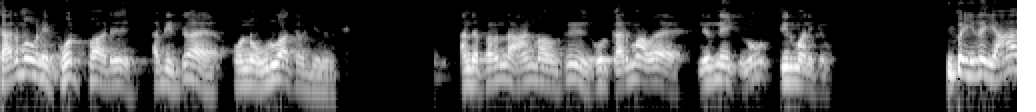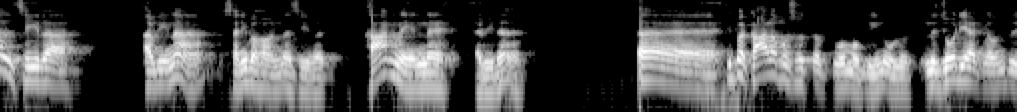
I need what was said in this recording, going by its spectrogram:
கர்மவினை கோட்பாடு அப்படின்ற ஒன்று உருவாக்க வேண்டியது இருக்கு. அந்த பிறந்த ஆன்மாவுக்கு ஒரு கர்மாவை நிர்ணயிக்கணும் தீர்மானிக்கணும். இப்போ இதை யார் செய்கிறா அப்படின்னா சனி பகவான் தான் செய்வார். காரணம் என்ன அப்படின்னா இப்போ காலபுருஷ தத்துவம் அப்படின்னு ஒன்று இருக்கு. இந்த ஜோடியாக்கில் வந்து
